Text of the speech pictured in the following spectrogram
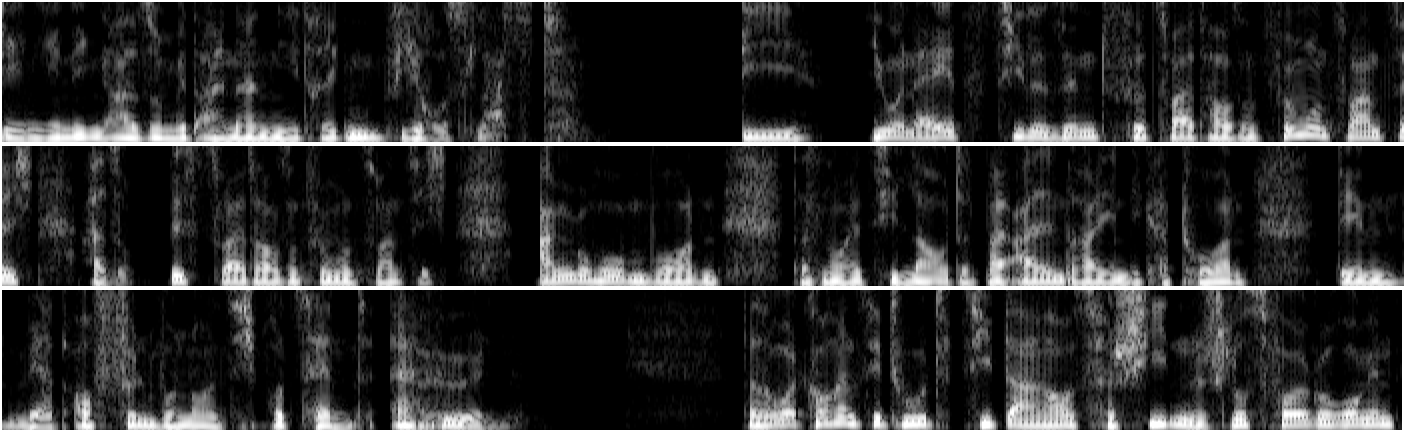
denjenigen also mit einer niedrigen Viruslast. Die UNAIDS-Ziele sind für 2025, also bis 2025, angehoben worden. Das neue Ziel lautet bei allen drei Indikatoren den Wert auf 95 Prozent erhöhen. Das Robert Koch Institut zieht daraus verschiedene Schlussfolgerungen.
